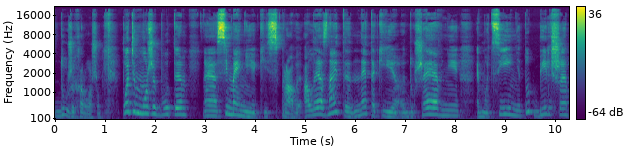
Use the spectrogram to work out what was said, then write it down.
Дуже хорошу. Потім може бути е, сімейні якісь справи, але, знаєте, не такі душевні, емоційні. Тут більше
